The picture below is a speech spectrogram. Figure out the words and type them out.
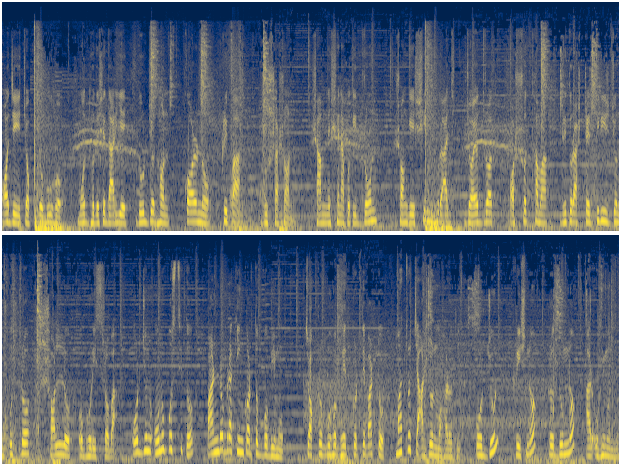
অজেয় চক্রবূহ মধ্যদেশে দাঁড়িয়ে দুর্যোধন, কর্ণ, কৃপা, দুঃশাসন। সামনে সেনাপতি দ্রোণ, সঙ্গে সিন্ধুরাজ, জয়দ্রথ অশ্বত্থামা, ধৃতরাষ্ট্রের তিরিশ জন পুত্র, শল্য ও ভূরিশ্রবা অর্জুন অনুপস্থিত, পাণ্ডবরা কিংকর্তব্য বিমুখ। চক্রব্যূহ ভেদ করতে পারত মাত্র চারজন মহারথী, অর্জুন, কৃষ্ণ, প্রদ্যুম্ন আর অভিমন্যু।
